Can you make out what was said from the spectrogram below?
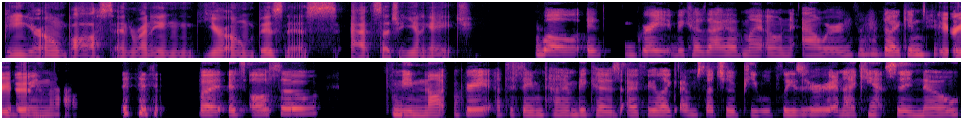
being your own boss and running your own business at such a young age. well, it's great because I have my own hours, so I can choose Period. between that. but it's also can be not great at the same time because I feel like I'm such a people pleaser and I can't say no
